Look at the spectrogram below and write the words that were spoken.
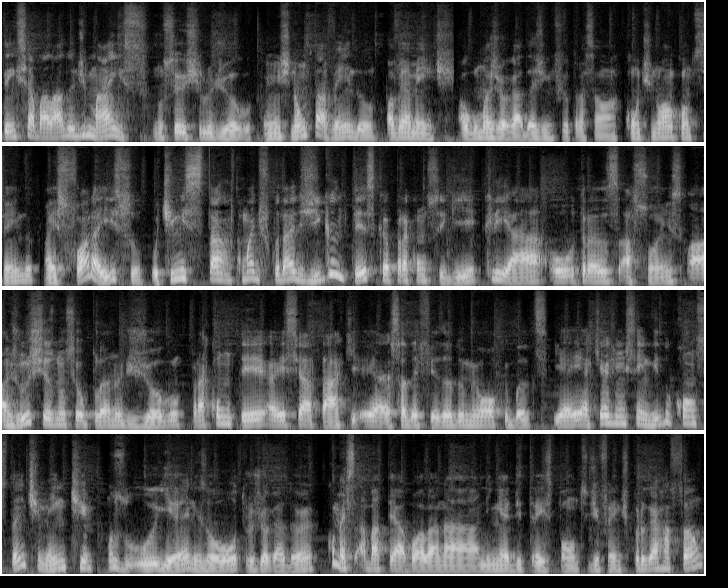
têm se abalado demais no seu estilo de jogo. A gente não tá vendo, obviamente, algumas jogadas de infiltração continuam acontecendo, mas fora isso, o time está com uma dificuldade gigantesca para conseguir criar outras ações, ajustes no seu plano de jogo para conter esse ataque, essa defesa do Milwaukee Bucks. E aí aqui a gente tem vindo constantemente os, o Yannis ou outro jogador começar a bater a bola na linha de três pontos de frente para o garrafão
